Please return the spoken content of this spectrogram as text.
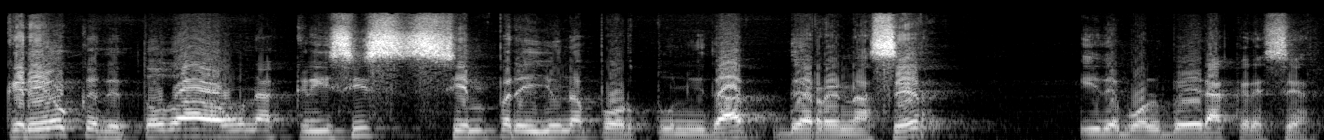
Creo que de toda una crisis siempre hay una oportunidad de renacer y de volver a crecer.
